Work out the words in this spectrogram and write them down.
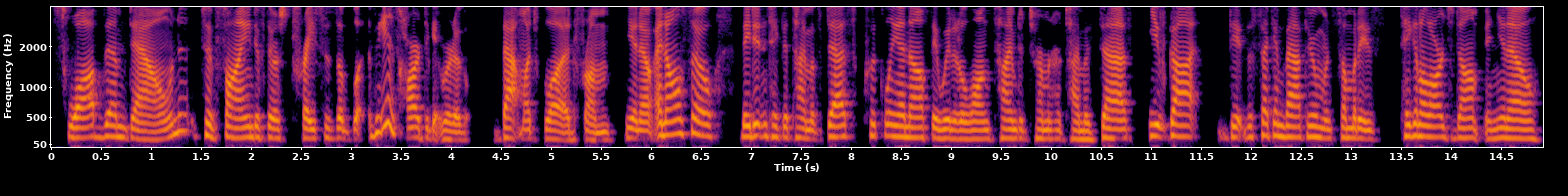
swab them down to find if there's traces of blood? I mean, it's hard to get rid of that much blood from, you know, and also they didn't take the time of death quickly enough. They waited a long time to determine her time of death. You've got the, the second bathroom when somebody's taken a large dump and, you know,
